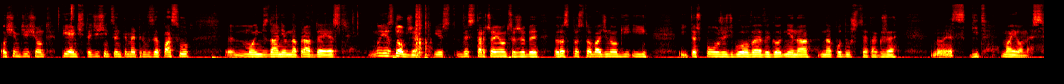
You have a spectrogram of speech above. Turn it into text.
85 te 10 cm zapasu e, moim zdaniem naprawdę jest no jest dobrze. Jest wystarczająco żeby rozprostować nogi i, i też położyć głowę wygodnie na, na poduszce. Także no jest git majonez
